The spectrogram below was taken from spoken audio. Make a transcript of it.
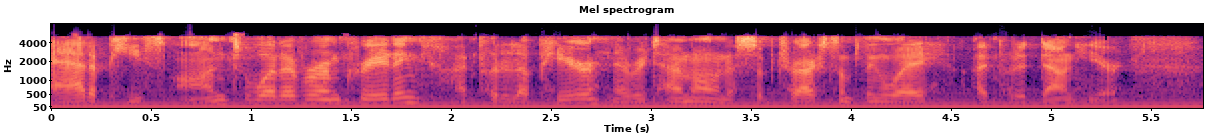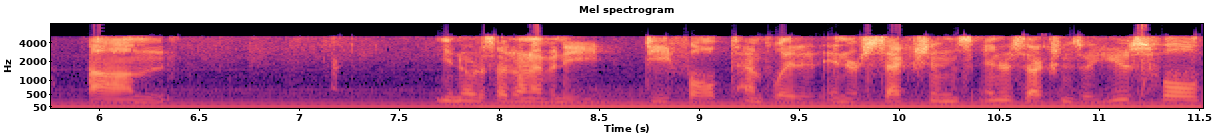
add a piece onto whatever I'm creating, I put it up here, and every time I want to subtract something away, I put it down here. Um, you notice I don't have any default templated intersections. Intersections are useful,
